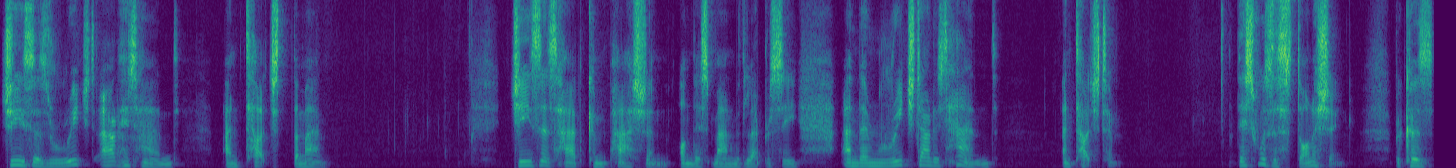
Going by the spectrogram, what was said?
Jesus reached out his hand and touched the man. Jesus had compassion on this man with leprosy and then reached out his hand and touched him. This was astonishing because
